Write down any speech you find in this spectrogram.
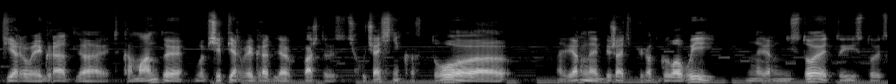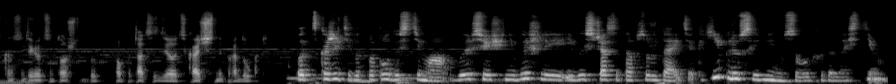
первая игра для этой команды, вообще первая игра для каждого из этих участников, то, наверное, бежать вперед головы наверное, не стоит, и стоит сконцентрироваться на том, чтобы попытаться сделать качественный продукт. Вот скажите, вот по поводу Steam. Вы все еще не вышли, и вы сейчас это обсуждаете. Какие плюсы и минусы выхода на Steam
